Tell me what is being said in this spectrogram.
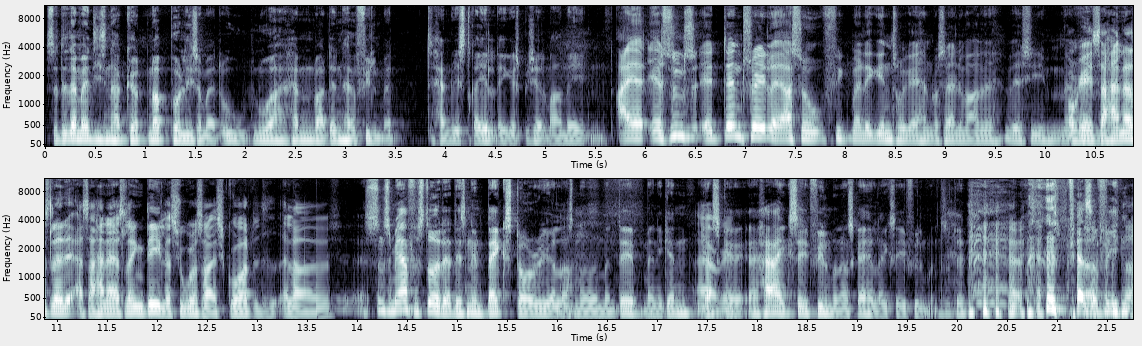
Så det der med, at de sådan har kørt den op på, ligesom at, uh, nu er han var den her film, at han vist reelt ikke er specielt meget med i den. Ej, jeg, jeg synes, at den trailer, jeg så, fik man ikke indtryk af, at han var særlig meget med, vil jeg sige. Men, okay, så han er slet, altså han er slet ikke en del af Suicide Squad, eller... Sådan som jeg har forstået det, er det sådan en backstory eller sådan noget, men, det, men igen, Ja, jeg, okay. skal, jeg har ikke set filmen, og skal heller ikke se filmen, så det passer fint.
